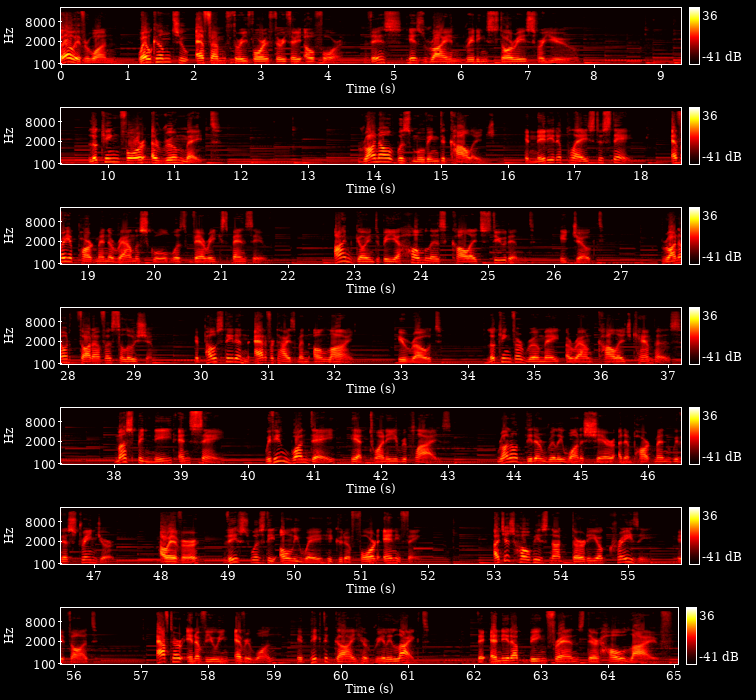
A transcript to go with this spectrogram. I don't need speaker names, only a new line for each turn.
Hello everyone, welcome to FM 343304. This is Ryan reading stories for you. Looking for a roommate. Ronald was moving to college. He needed a place to stay. Every apartment around the school was very expensive. I'm going to be a homeless college student, he joked. Ronald thought of a solution. He posted an advertisement online. He wrote, Looking for roommate around college campus. Must be neat and sane. Within one day, he had 20 replies. Ronald didn't really want to share an apartment with a stranger. However, this was the only way he could afford anything. I just hope he's not dirty or crazy, he thought. After interviewing everyone, he picked a guy he really liked. They ended up being friends their whole life.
